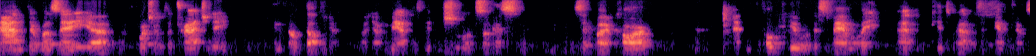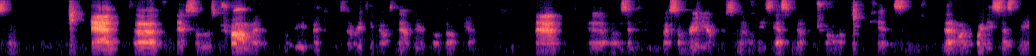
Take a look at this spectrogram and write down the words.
And there was a, uh, unfortunately, was a tragedy in Philadelphia A young man was leaving shul sukkahs, hit by a car, and full view of his family and kids who had was a camp counselor. And, uh, and so there was trauma and bereavement, was everything that was down there in Philadelphia. And uh, I was interviewed by some radio personality. He's asking about the trauma the kids. Then at one point he says to me,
